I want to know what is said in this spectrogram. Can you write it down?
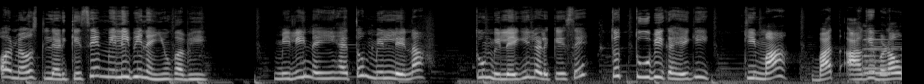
और मैं उस लड़के से मिली भी नहीं हूँ कभी। मिली नहीं है तो मिल लेना। तू मिलेगी लड़के से तो तू भी कहेगी कि माँ बात आगे बढ़ाओ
